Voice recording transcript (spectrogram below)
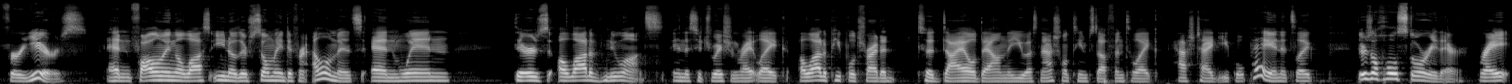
for years and following a loss, you know, there's so many different elements. And when there's a lot of nuance in the situation, right? Like a lot of people try to to dial down the US national team stuff into like hashtag equal pay. And it's like there's a whole story there, right?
